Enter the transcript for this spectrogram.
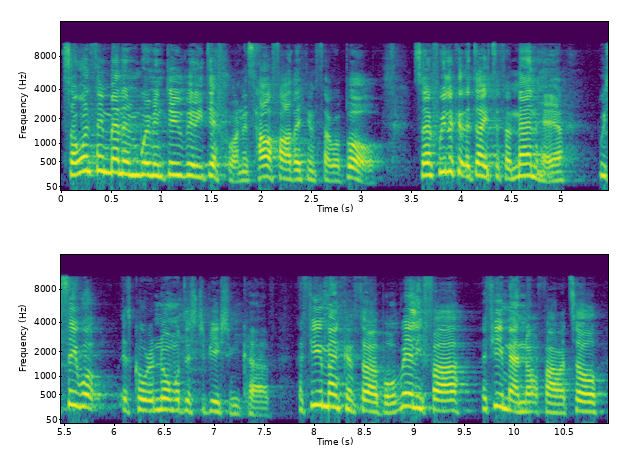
So one thing men and women do really differ on is how far they can throw a ball. So if we look at the data for men here, we see what is called a normal distribution curve. A few men can throw a ball really far, a few men not far at all,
